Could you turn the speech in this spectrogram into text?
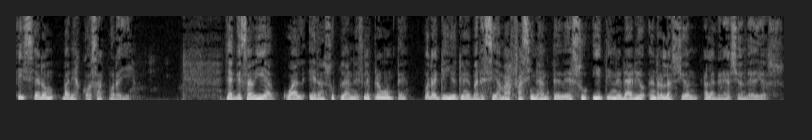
e hicieron varias cosas por allí. Ya que sabía cuáles eran sus planes, les pregunté por aquello que me parecía más fascinante de su itinerario en relación a la creación de Dios.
